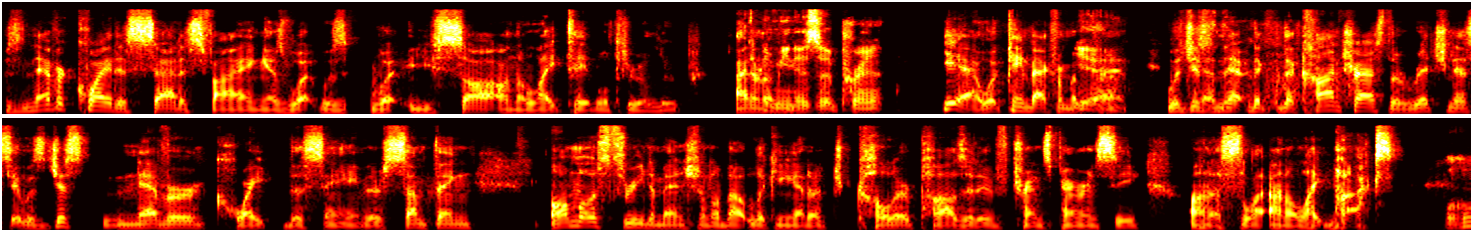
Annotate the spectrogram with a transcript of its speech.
was never quite as satisfying as what was what you saw on the light table through a loupe. i don't know i mean as a print yeah what came back from a yeah. print was just yeah, ne- the, the contrast, the richness. It was just never quite the same. There's something almost three dimensional about looking at a color positive transparency on a sli- on a light box. Mm-hmm.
